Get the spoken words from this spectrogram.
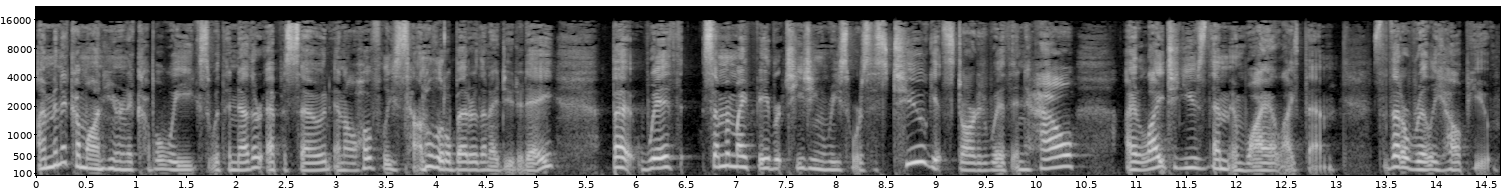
I'm going to come on here in a couple weeks with another episode, and I'll hopefully sound a little better than I do today, but with some of my favorite teaching resources to get started with and how I like to use them and why I like them. So that'll really help you.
